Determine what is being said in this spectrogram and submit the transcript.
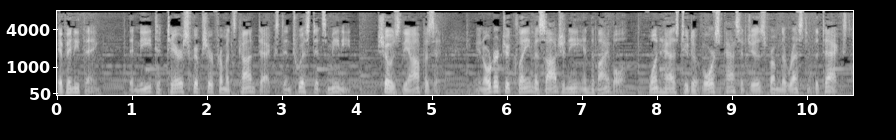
If anything, the need to tear Scripture from its context and twist its meaning shows the opposite. In order to claim misogyny in the Bible, one has to divorce passages from the rest of the text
